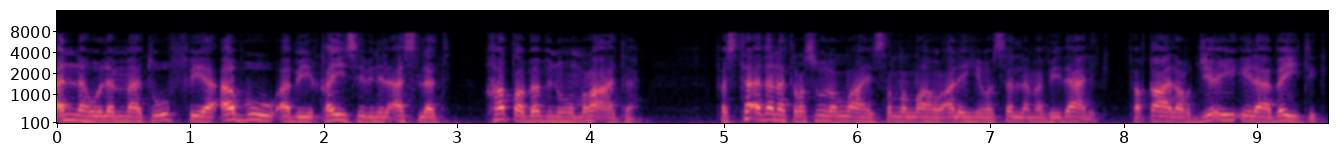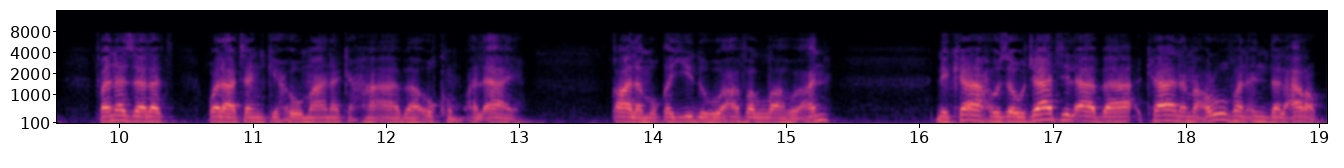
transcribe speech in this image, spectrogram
أنه لما توفي أبو أبي قيس بن الأسلت خطب ابنه امرأته فاستأذنت رسول الله صلى الله عليه وسلم في ذلك فقال ارجعي إلى بيتك. فنزلت ولا تنكحوا ما نكح آباؤكم. الآية. قال مقيده عفى الله عنه نكاح زوجات الآباء كان معروفا عند العرب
